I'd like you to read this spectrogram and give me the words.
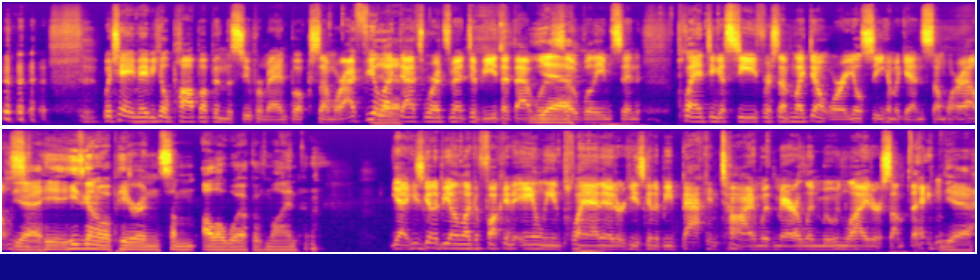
Which, hey, maybe he'll pop up in the Superman book somewhere. I feel yeah. like that's where it's meant to be. That that was yeah. uh, Williamson planting a seed for something. Like, don't worry, you'll see him again somewhere else. Yeah, he he's going to appear in some other work of mine. yeah, he's gonna be on like a fucking alien planet, or he's gonna be back in time with Marilyn Moonlight or something. Yeah,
